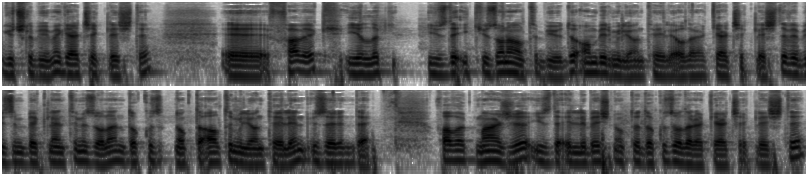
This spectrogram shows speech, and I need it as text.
güçlü büyüme gerçekleşti. E, Favök yıllık %216 büyüdü. 11 milyon TL olarak gerçekleşti ve bizim beklentimiz olan 9.6 milyon TL'nin üzerinde. Favok marjı %55.9 olarak gerçekleşti.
